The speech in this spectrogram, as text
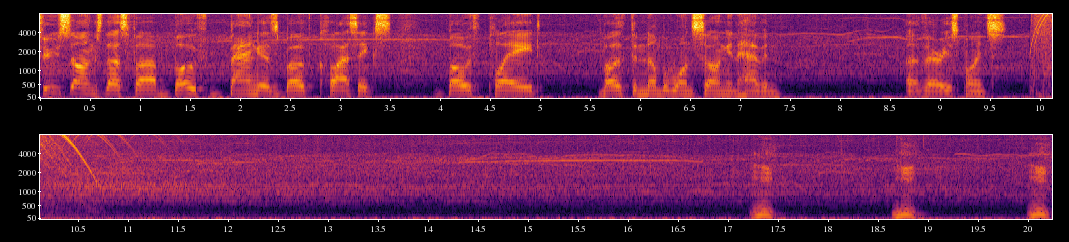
Two songs thus far, both bangers, both classics, both played, both the number one song in heaven at various points. Mm. Mm. Mm.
